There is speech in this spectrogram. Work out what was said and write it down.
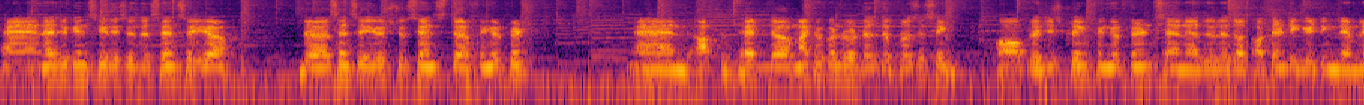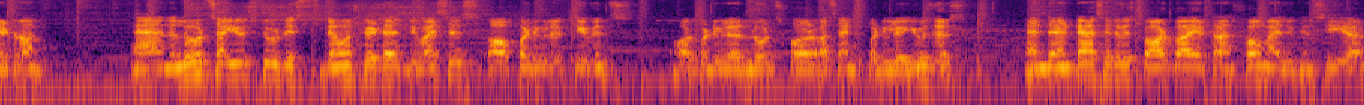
And as you can see this is the sensor here. The sensor used to sense the fingerprint. And after that the microcontroller does the processing of registering fingerprints and as well as authenticating them later on. And the loads are used to demonstrate as devices of particular cabins or particular loads for assigned to particular users. And the entire setup is powered by a transformer as you can see here.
